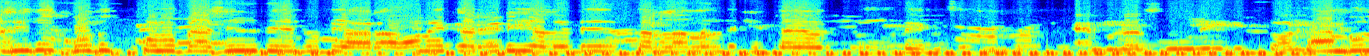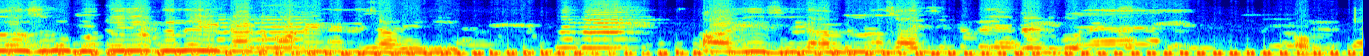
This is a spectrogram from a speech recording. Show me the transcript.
ਅਸੀਂ ਤਾਂ ਖੁਦ ਕੋਲੋਂ ਪੈਸੇ ਵੀ ਦੇਣ ਨੂੰ ਤਿਆਰ ਆ। ਹੁਣ ਇੱਕ ਰੇੜੀ ਵਾਲੇ ਦੇ ਤਰਲਾਮੰਦ ਕੀਤਾ ਹੈ ਜੀ ਉਹਨੂੰ ਦੇਖ ਸਕਦੇ ਐਂਬੂਲੈਂਸ ਨੂੰ ਐਂਬੂਲੈਂਸ ਨੂੰ ਜਿੱਤੇ ਜੀ ਕਹਿੰਦੇ ਸੀ ਡੈਡ ਬੋਡੀ ਨਹੀਂ ਚਾਹੀਦੀ ਆ ਗਈ ਸੀ ਐਂਬੂਲੈਂਸ ਆਈ ਸੀ ਕਹਿੰਦੇ ਡੈਡ ਬੋਡੀ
